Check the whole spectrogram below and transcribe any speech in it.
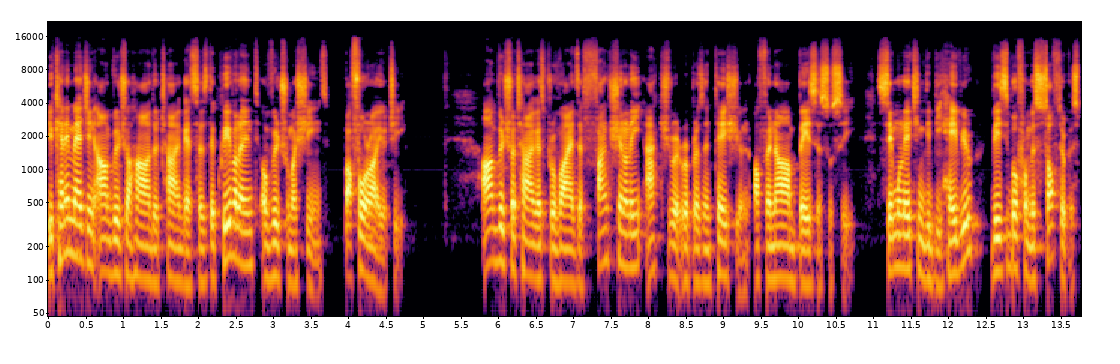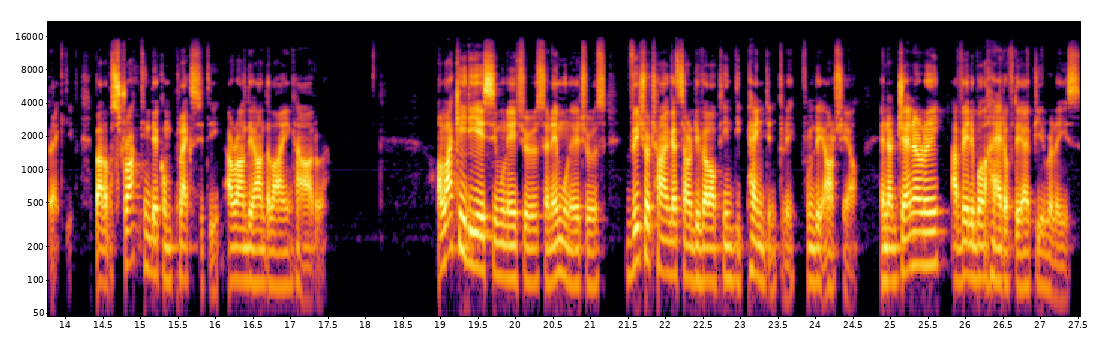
You can imagine ARM virtual hardware targets as the equivalent of virtual machines, but for IoT. ARM virtual targets provides a functionally accurate representation of an ARM-based SoC simulating the behavior visible from a software perspective, but abstracting the complexity around the underlying hardware. Unlike EDA simulators and emulators, virtual targets are developed independently from the RTL and are generally available ahead of the IP release.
